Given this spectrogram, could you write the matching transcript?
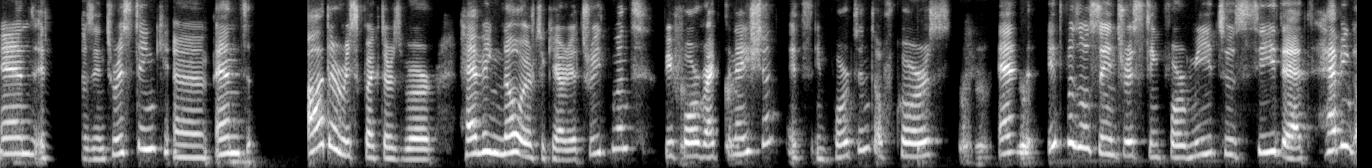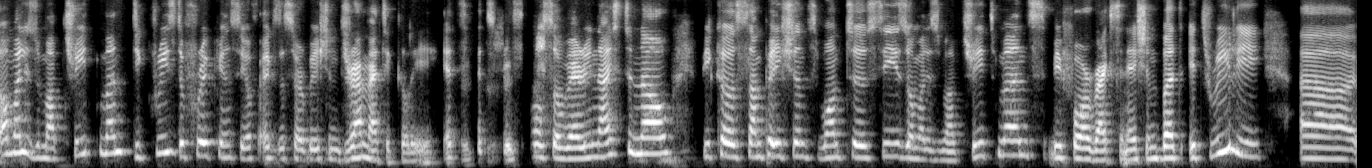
And it was interesting uh, and other risk factors were having no urticaria treatment before vaccination. It's important, of course. And it was also interesting for me to see that having omalizumab treatment decreased the frequency of exacerbation dramatically. It's, it's, it's also very nice to know because some patients want to see omalizumab treatments before vaccination, but it really uh,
